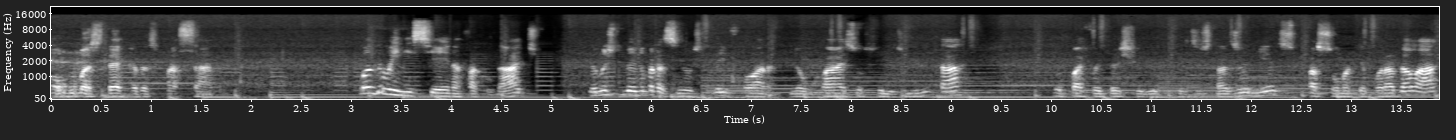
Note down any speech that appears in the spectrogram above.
algumas décadas passadas. Quando eu iniciei na faculdade, eu não estudei no Brasil, eu estudei fora. Meu pai, sou filho de militar, meu pai foi transferido para os Estados Unidos, passou uma temporada lá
